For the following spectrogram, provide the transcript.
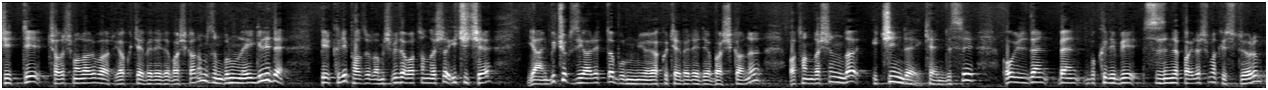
ciddi çalışmaları var Yakutiye Belediye Başkanımızın. Bununla ilgili de bir klip hazırlamış. Bir de vatandaşlar iç içe yani birçok ziyarette bulunuyor Yakutiye Belediye Başkanı. Vatandaşın da içinde kendisi. O yüzden ben bu klibi sizinle paylaşmak istiyorum.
